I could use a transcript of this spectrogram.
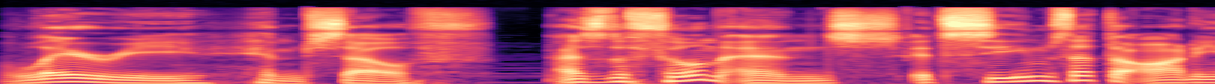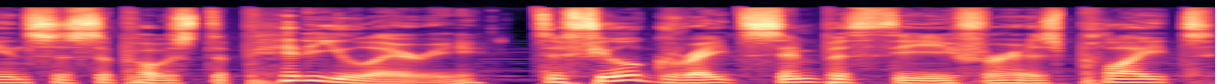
Larry himself. As the film ends, it seems that the audience is supposed to pity Larry, to feel great sympathy for his plight,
